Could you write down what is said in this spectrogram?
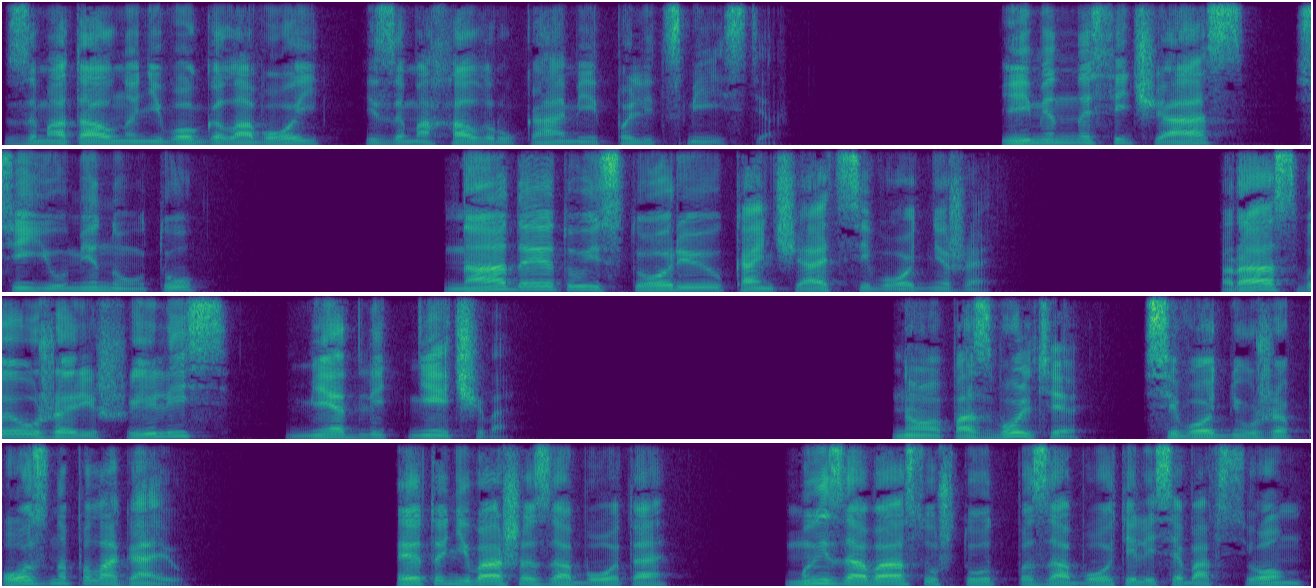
замотал на него головой и замахал руками полицмейстер. Именно сейчас, сию минуту. Надо эту историю кончать сегодня же. Раз вы уже решились, медлить нечего. Но позвольте, сегодня уже поздно, полагаю. Это не ваша забота. Мы за вас уж тут позаботились обо всем.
